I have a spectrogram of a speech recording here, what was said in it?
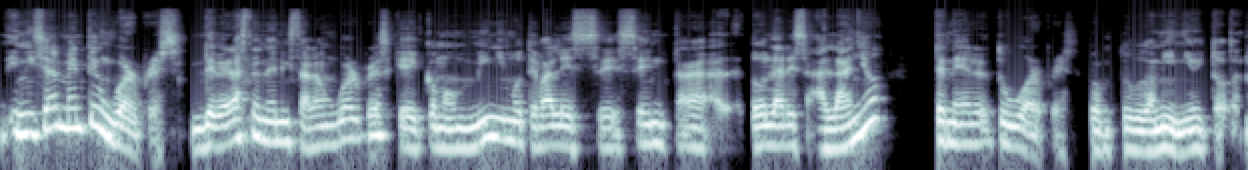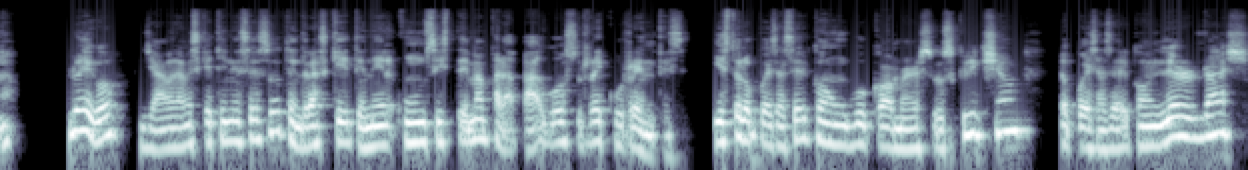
inicialmente un WordPress. Deberás tener instalado un WordPress que como mínimo te vale 60 dólares al año tener tu WordPress con tu dominio y todo, ¿no? Luego, ya una vez que tienes eso, tendrás que tener un sistema para pagos recurrentes. Y esto lo puedes hacer con WooCommerce Subscription, lo puedes hacer con LearnDash.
